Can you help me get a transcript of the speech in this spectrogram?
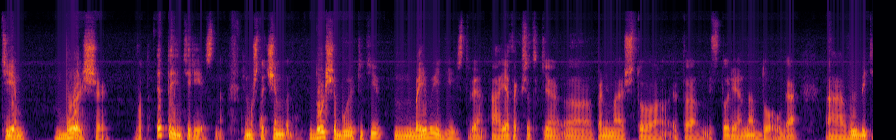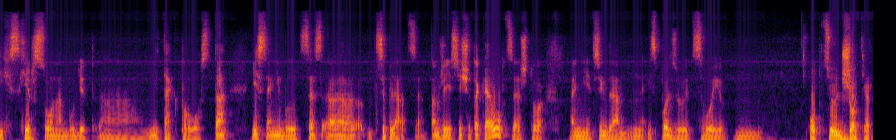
тем больше. Вот это интересно, потому что чем дольше будет идти боевые действия, а я так все-таки э, понимаю, что это история надолго, а, выбить их с Херсона будет а, не так просто, если они будут а, цепляться. Там же есть еще такая опция, что они всегда используют свою опцию Джокер.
